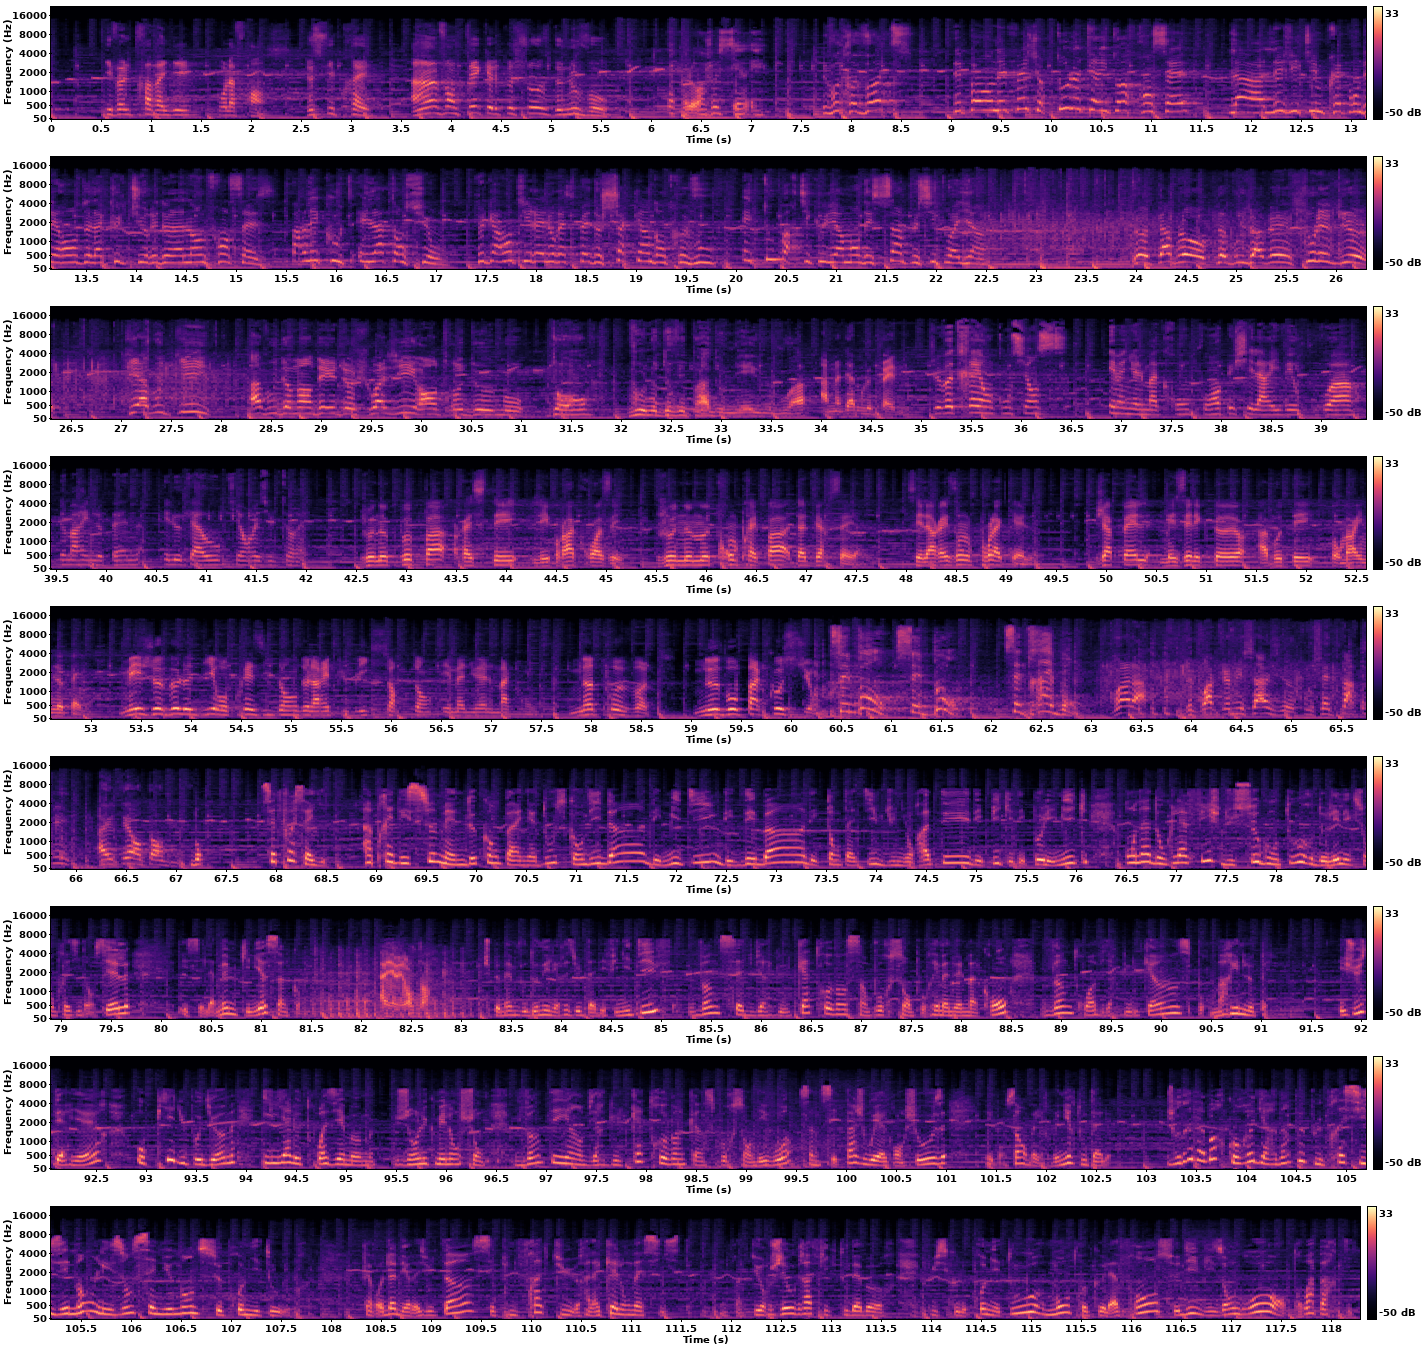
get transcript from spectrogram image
qui veulent travailler pour la France. Je suis prêt à inventer quelque chose de nouveau. Il va falloir je serrer. Votre vote dépend en effet sur tout le territoire français la légitime prépondérance de la culture et de la langue française. Par l'écoute et l'attention, je garantirai le respect de chacun d'entre vous et tout particulièrement des simples citoyens. Le tableau que vous avez sous les yeux qui aboutit à vous demander de choisir entre deux mots. Donc, vous ne devez pas donner une voix à Madame Le Pen. Je voterai en conscience Emmanuel Macron pour empêcher l'arrivée au pouvoir de Marine Le Pen et le chaos qui en résulterait. Je ne peux pas rester les bras croisés. Je ne me tromperai pas d'adversaire. C'est la raison pour laquelle j'appelle mes électeurs à voter pour Marine Le Pen. Mais je veux le dire au président de la République sortant, Emmanuel Macron. Notre vote ne vaut pas caution. C'est bon, c'est bon, c'est très bon. Voilà, je crois que le message pour cette partie a été entendu. Bon, cette fois ça y est. Après des semaines de campagne à 12 candidats, des meetings, des débats, des tentatives d'union ratées, des pics et des polémiques, on a donc l'affiche du second tour de l'élection présidentielle, et c'est la même qu'il y a 5 ans. Ah, il y avait longtemps. Je peux même vous donner les résultats définitifs. 27,85% pour Emmanuel Macron, 23,15% pour Marine Le Pen. Et juste derrière, au pied du podium, il y a le troisième homme, Jean-Luc Mélenchon. 21,95% des voix, ça ne s'est pas joué à grand-chose, mais bon ça on va y revenir tout à l'heure. Je voudrais d'abord qu'on regarde un peu plus précisément les enseignements de ce premier tour. Car au-delà des résultats, c'est une fracture à laquelle on assiste. Une fracture géographique tout d'abord, puisque le premier tour montre que la France se divise en gros en trois parties.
